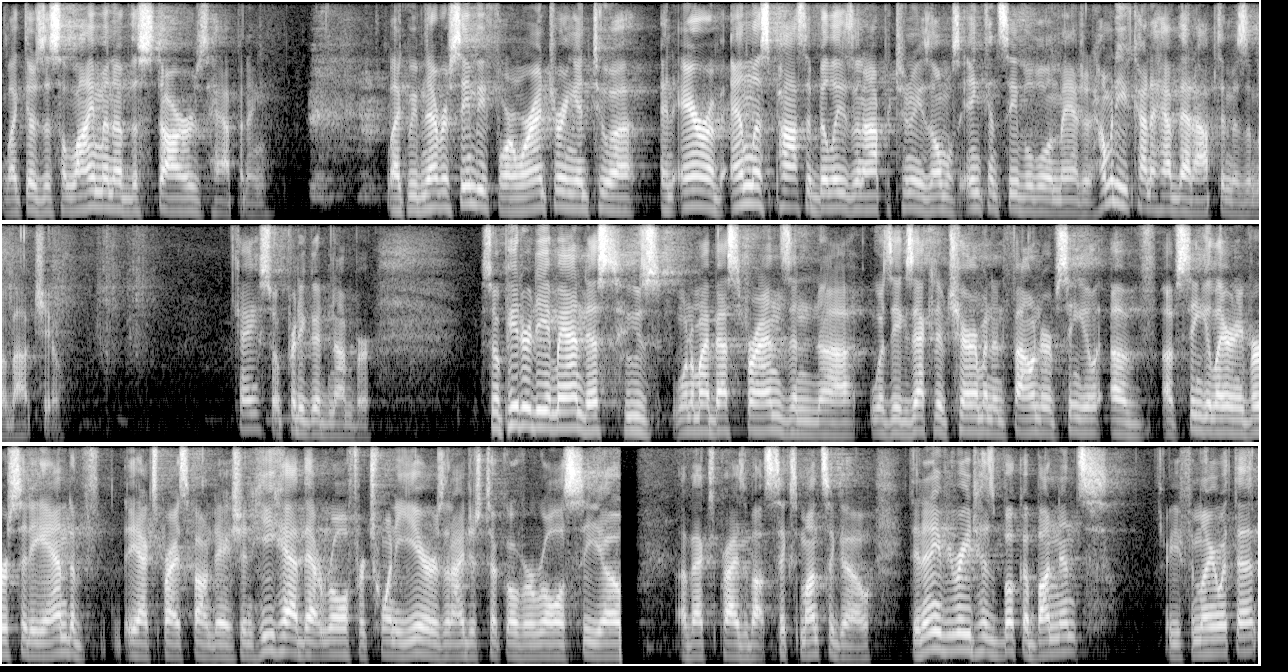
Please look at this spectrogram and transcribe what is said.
Like there's this alignment of the stars happening like we've never seen before. And we're entering into a, an era of endless possibilities and opportunities, almost inconceivable to imagine. How many of you kind of have that optimism about you? Okay, so a pretty good number. So Peter Diamandis, who's one of my best friends and uh, was the executive chairman and founder of, Singul- of, of Singularity University and of the X Prize Foundation, he had that role for 20 years, and I just took over role as CEO of X Prize about six months ago. Did any of you read his book, Abundance? Are you familiar with it?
